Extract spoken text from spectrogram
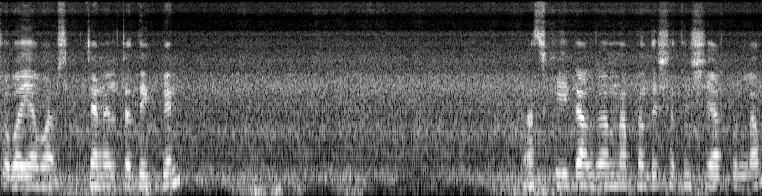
সবাই আমার চ্যানেলটা দেখবেন। আজকে এই ডাল রান্না আপনাদের সাথে শেয়ার করলাম।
